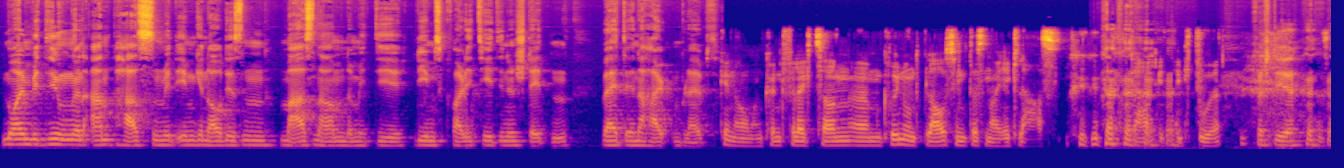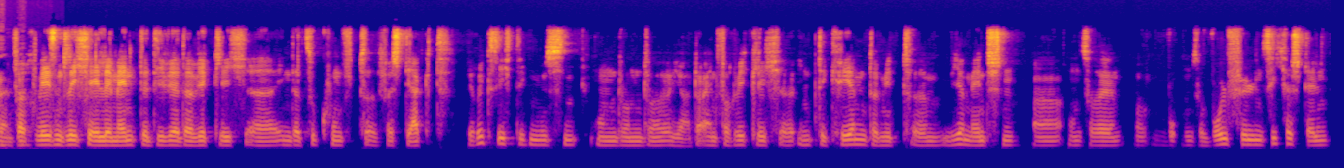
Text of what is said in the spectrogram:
neuen Bedingungen anpassen mit eben genau diesen Maßnahmen, damit die Lebensqualität in den Städten weiterhin erhalten bleibt. Genau, man könnte vielleicht sagen, ähm, Grün und Blau sind das neue Glas der Architektur. Verstehe. Also einfach wesentliche Elemente, die wir da wirklich äh, in der Zukunft äh, verstärkt berücksichtigen müssen und, und äh, ja, da einfach wirklich äh, integrieren, damit ähm, wir Menschen äh, unsere, unser Wohlfühlen sicherstellen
